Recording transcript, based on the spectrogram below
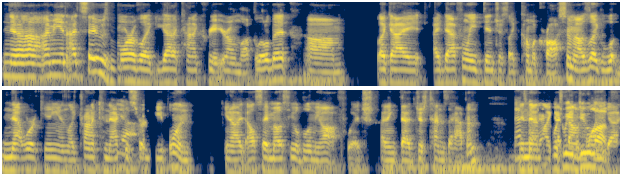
No, I mean, I'd say it was more of like you got to kind of create your own luck a little bit. Um, like I, I definitely didn't just like come across him. I was like networking and like trying to connect with certain people, and you know, I, I'll say most people blew me off, which I think that just tends to happen. That's and then like Which I we do love. guy-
